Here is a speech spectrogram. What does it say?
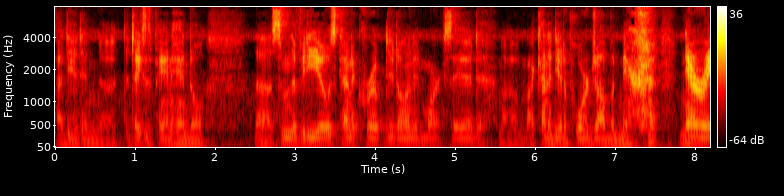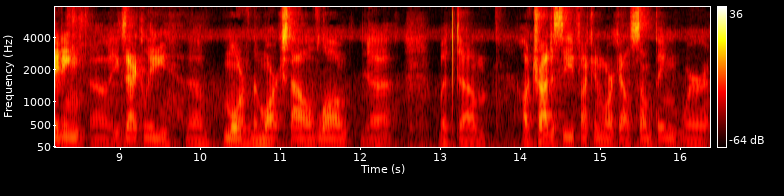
I did in uh, the Texas Panhandle, uh, some of the video was kind of corrupted on it, Mark said. Um, I kind of did a poor job of narr narrating uh, exactly uh, more of the Mark style vlog, uh, but um, I'll try to see if I can work out something where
